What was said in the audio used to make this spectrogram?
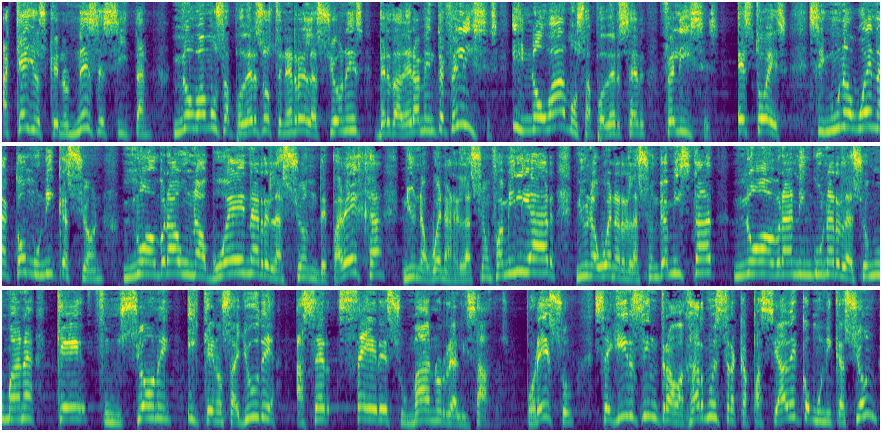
aquellos que nos necesitan, no vamos a poder sostener relaciones verdaderamente felices y no vamos a poder ser felices. Esto es, sin una buena comunicación no habrá una buena relación de pareja, ni una buena relación familiar, ni una buena relación de amistad, no habrá ninguna relación humana que funcione y que nos ayude a ser seres humanos realizados. Por eso, seguir sin trabajar nuestra capacidad de comunicación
